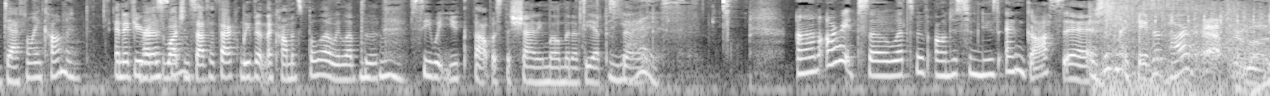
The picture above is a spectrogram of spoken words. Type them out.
definitely comment. And if you're Let guys us watching know. Stuff the Fact, leave it in the comments below. We love to see what you thought was the shining moment of the episode. Yes. Um, all right, so let's move on to some news and gossip. This is my favorite part. AfterBuzz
